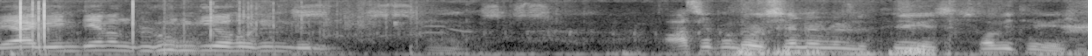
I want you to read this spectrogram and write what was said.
ব্যাগ ইন্ডিয়া এবং লুঙ্গিও হিন্দু আছে কিন্তু স্যান্ডেল ম্যান্ডেল থেকে গেছে সবই থেকে গেছে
